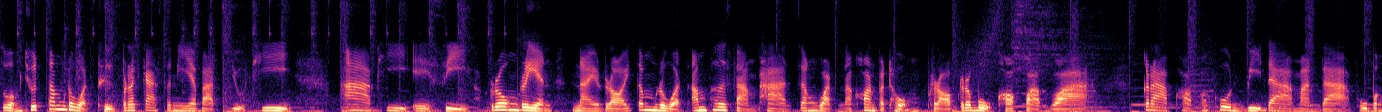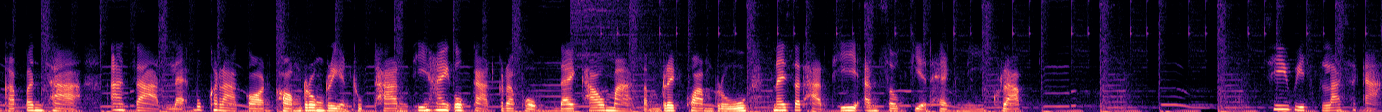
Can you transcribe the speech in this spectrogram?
สวมชุดตำรวจถือประกาศนียบัตรอยู่ที่ RPAC โรงเรียนนายร้อยตำรวจอำเภอสามพานจังหวัดนครปฐมพร้อมระบุข้อความว่ากราบขอบพระคุณบิดามารดา ผู้บังคับบัญชา อาจารย์ และบุคลากรของโรงเรียนทุกท่านที่ให้โอกาสกระผมได้เข้ามาสำเร็จความรู้ในสถานที่อันทรงเกียรติแห่งนี้ครับ ชีวิตราชการ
